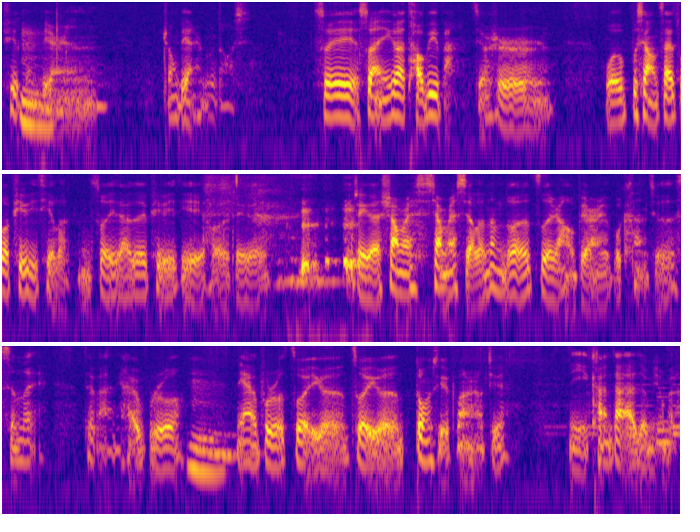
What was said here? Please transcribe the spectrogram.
去跟别人争辩什么东西。所以也算一个逃避吧，就是我不想再做 PPT 了。你做一大堆 PPT 以后，这个这个上面上面写了那么多的字，然后别人也不看，觉得心累，对吧？你还不如，嗯，你还不如做一个做一个东西放上去，你一看大家就明白了。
